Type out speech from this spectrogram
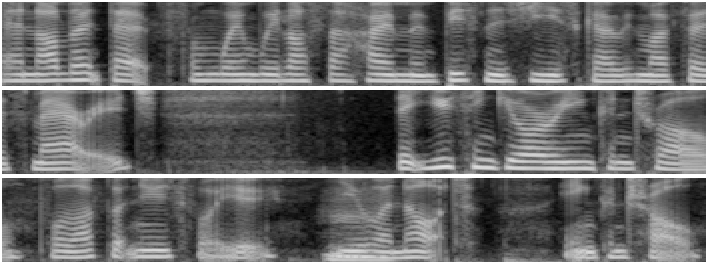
and I learnt that from when we lost our home and business years ago with my first marriage, that you think you're in control. Well, I've got news for you. Hmm. You are not in control.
